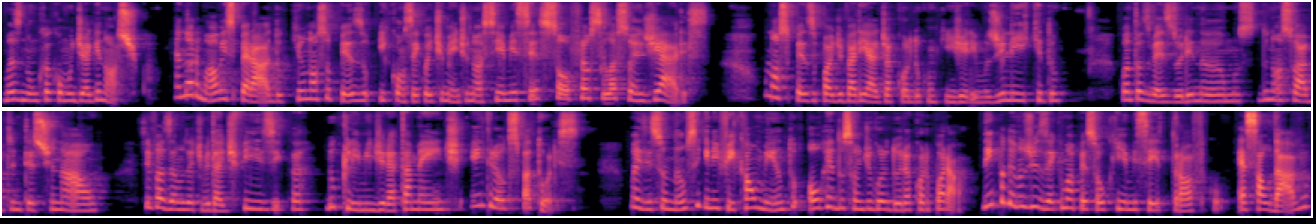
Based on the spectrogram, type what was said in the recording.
mas nunca como diagnóstico. É normal e esperado que o nosso peso e, consequentemente, o nosso IMC sofra oscilações diárias. O nosso peso pode variar de acordo com o que ingerimos de líquido, quantas vezes urinamos, do nosso hábito intestinal, se fazemos atividade física, do clima indiretamente, entre outros fatores. Mas isso não significa aumento ou redução de gordura corporal. Nem podemos dizer que uma pessoa com IMC trófico é saudável,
